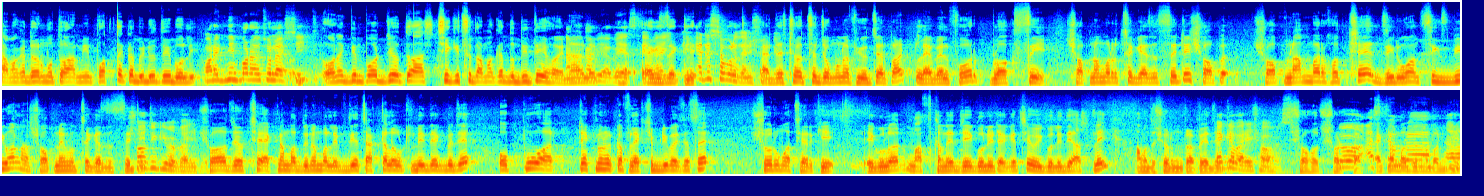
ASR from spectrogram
দামাকা দেওয়ার মতো আমি প্রত্যেকটা ভিডিওতেই বলি। অনেকদিন পরে চলে আসছি। অনেকদিন পর যেহেতু আসছি কিছু দামাকা তো দিতেই হয় না। এক্স্যাক্টলি অ্যাড্রেসটা বলে দেন অ্যাড্রেসটা হচ্ছে Jamuna future park level four block C shop number হচ্ছে gadget city shop shop number হচ্ছে zero one six B one R shop name হচ্ছে গ্যাজেট সিটি সহজে কীভাবে সহজে হচ্ছে এক নাম্বার দুই নাম্বার লিফট দিয়ে চারতলা উঠলেই দেখবে যে ওপ্পো আর টেকনোর একটা ফ্ল্যাগশিপ ডিভাইস আছে শোরুম আছে আর কি। এগুলার মাঝখানের যে গলিটা গেছে ওই গলি দিয়ে আসলেই আমাদের শোরুমটা পেয়ে যাবে। একেবারে সহজ। সহজ শর্টকাট এক নাম্বার দুই নাম্বার দিয়ে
